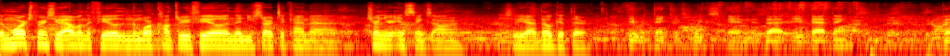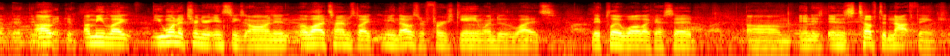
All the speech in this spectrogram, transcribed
the more experience you have on the field and the more comfortable you feel, and then you start to kind of turn your instincts on. So yeah, they'll get there. They were thinking, which and is that a bad thing? That, that they were uh, thinking? I mean, like you want to turn your instincts on, and yeah. a lot of times, like I mean, that was their first game under the lights. They play well, like I said, um, and, it's, and it's tough to not think.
